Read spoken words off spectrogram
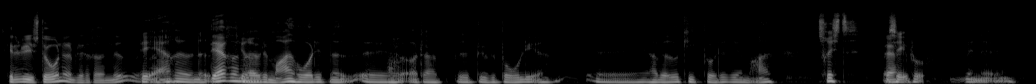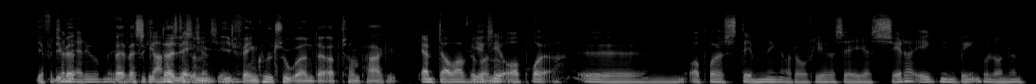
Skal det blive stående, eller bliver det revet ned? Det eller? er revet ned. Det er revet de rev det meget hurtigt ned, øh, Åh. og der er blevet bygget boliger. Øh, jeg har været ude og kigge på det. Det er meget trist at Ja. se på. Men øh, Ja, fordi hvad, er det jo med hvad, hvad skete der ligesom i fankulturen, da Uptown Park... Jamen, der var virkelig oprør, øh, oprørsstemning, og der var flere, der sagde, jeg sætter ikke mine ben på London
